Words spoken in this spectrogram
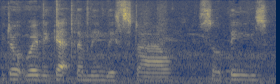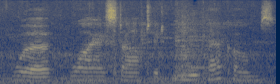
you don't really get them in this style. So these were why I started unique hair combs.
